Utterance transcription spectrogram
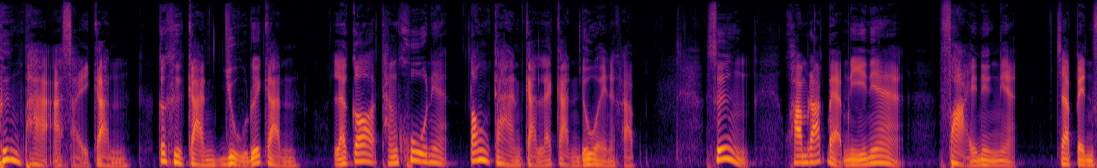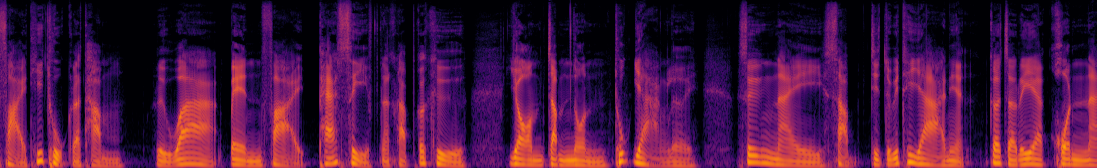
พึ่งพาอาศัยกัน ก็คือการอยู่ด้วยกัน แล้วก็ทั้งคู่เนี่ยต้องการกันและกันด้วยนะครับ ซึ่งความรักแบบนี้เนี่ยฝ่ายหนึ่งเนี่ยจะเป็นฝ่ายที่ถูกกระทำ หรือว่าเป็นฝ่าย passive นะครับ ก็คือยอมจำนนทุกอย่างเลย ซึ่งในศัพท์จิตวิทยาเนี่ยก็จะเรียกคนใน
